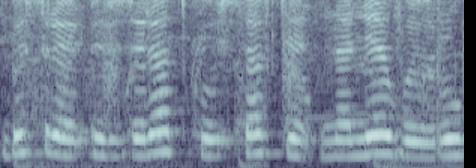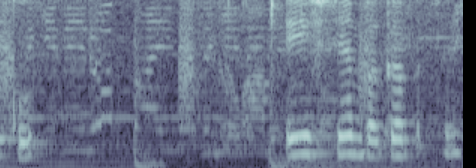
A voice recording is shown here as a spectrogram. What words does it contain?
быструю перезарядку ставьте на левую руку. И всем пока, пацаны.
